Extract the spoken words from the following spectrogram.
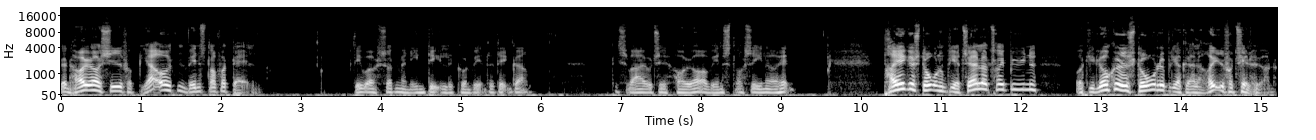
den højre side for bjerget, den venstre for dalen. Det var sådan, man inddelte konventet dengang. Det svarer jo til højre og venstre senere hen. Prædikestolen bliver talertribune, og de lukkede stole bliver galleriet for tilhørende.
